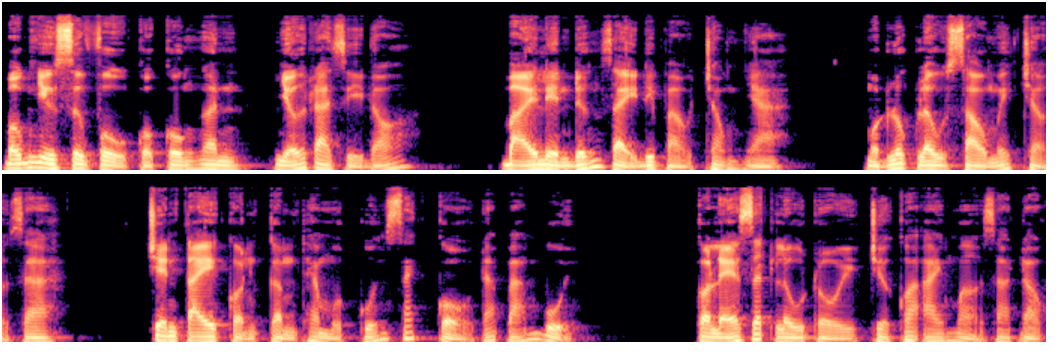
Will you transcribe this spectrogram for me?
Bỗng như sư phụ của cô Ngân nhớ ra gì đó. Bà ấy liền đứng dậy đi vào trong nhà. Một lúc lâu sau mới trở ra. Trên tay còn cầm theo một cuốn sách cổ đã bám bụi. Có lẽ rất lâu rồi chưa có ai mở ra đọc.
